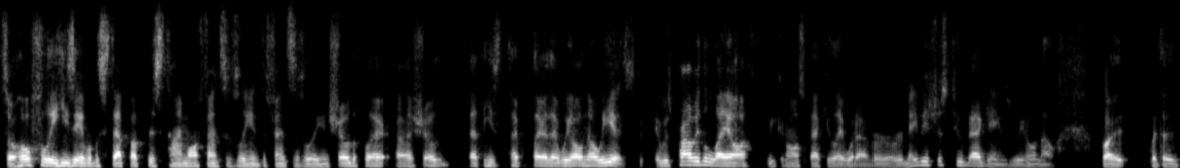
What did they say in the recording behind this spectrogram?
So hopefully, he's able to step up this time offensively and defensively, and show the player, uh, show that he's the type of player that we all know he is. It was probably the layoff. We can all speculate, whatever, or maybe it's just two bad games. We don't know. But with a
